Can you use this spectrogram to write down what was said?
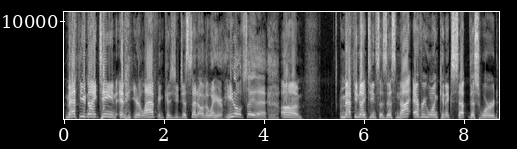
Matthew 19, and you're laughing because you just said it on the way here. He don't say that. Um, Matthew 19 says this Not everyone can accept this word,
